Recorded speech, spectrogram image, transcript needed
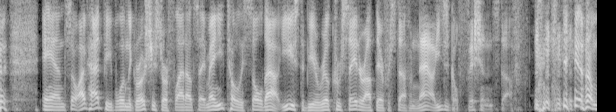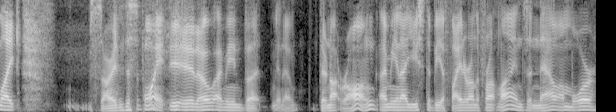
and so I've had people in the grocery store flat out say, man, you totally sold out. You used to be a real crusader out there for stuff and now you just go fishing and stuff. and I'm like, sorry to disappoint, you- you know, I mean, but you know, they're not wrong. I mean, I used to be a fighter on the front lines and now I'm more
